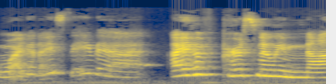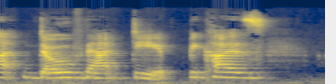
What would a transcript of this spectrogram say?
why did i say that? I have personally not dove that deep because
